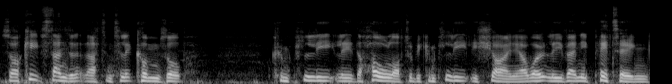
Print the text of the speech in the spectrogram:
So I'll keep standing at that until it comes up completely the whole lot will be completely shiny. I won't leave any pitting.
